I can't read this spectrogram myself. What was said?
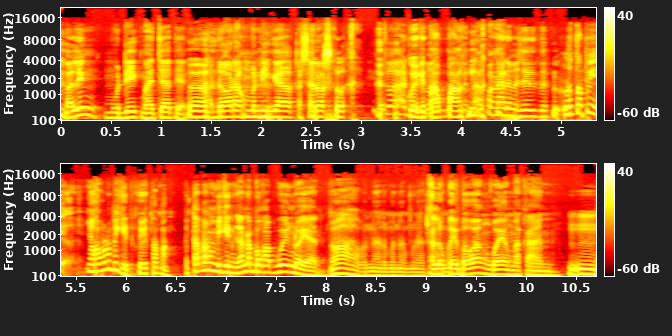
paling mudik macet ya. Ada orang meninggal keseret. itu ada Kue ketapang. Kue ketapang ada masih itu. Lu tapi nyokap lu bikin kue ketapang? Ketapang bikin karena bokap gue yang doyan. Wah benar benar benar. Kalau kue bawang gue yang makan. Mm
